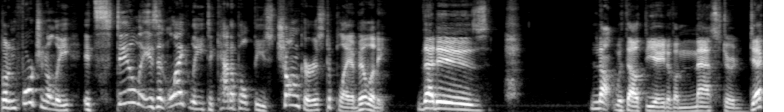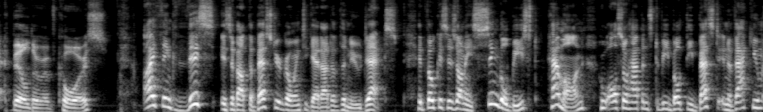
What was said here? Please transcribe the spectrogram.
but unfortunately, it still isn't likely to catapult these chonkers to playability. That is... not without the aid of a master deck builder, of course. I think this is about the best you're going to get out of the new decks. It focuses on a single beast, Hamon, who also happens to be both the best in a vacuum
